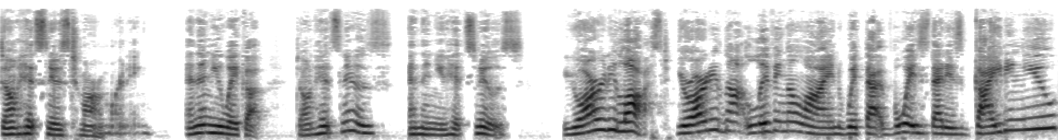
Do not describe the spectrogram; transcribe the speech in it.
don't hit snooze tomorrow morning. And then you wake up, don't hit snooze. And then you hit snooze. You're already lost. You're already not living aligned with that voice that is guiding you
